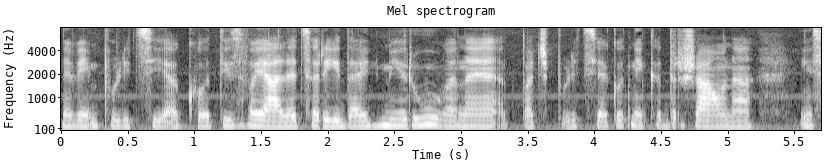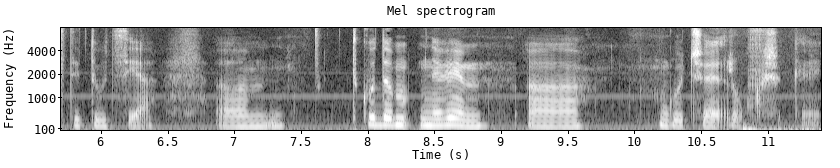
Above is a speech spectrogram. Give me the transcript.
ne vem, policija kot izvajalec reda in miru, ne, pač policija kot neka državna institucija. Um, tako da ne vem, uh, mogoče rok še kaj.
